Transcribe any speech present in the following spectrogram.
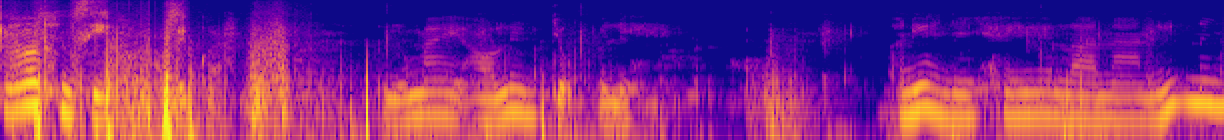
แล้วถึงสีขาวดีกว่า หรือไม่เอาเล่นจบไปเลย ใช้เวลานานนิดนึง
